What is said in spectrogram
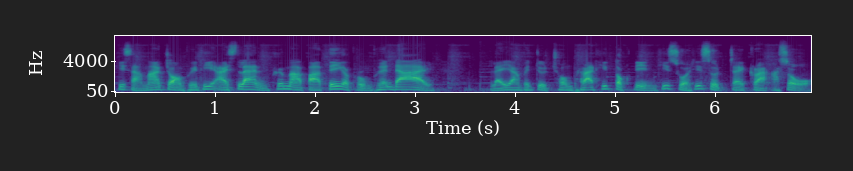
ที่สามารถจองพื้นที่ไอซ์แลนด์เพื่อมาปาร์ตี้กับกลุ่มเพื่อนได้ และยังเป็นจุดชมพระอาทิตย์ตกดินที่สวยที่สุดใจกลางอโศก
